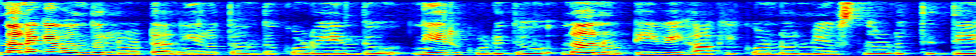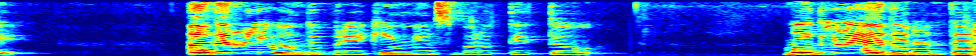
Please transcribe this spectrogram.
ನನಗೆ ಒಂದು ಲೋಟ ನೀರು ತಂದುಕೊಡು ಎಂದು ನೀರು ಕುಡಿದು ನಾನು ಟಿ ವಿ ಹಾಕಿಕೊಂಡು ನ್ಯೂಸ್ ನೋಡುತ್ತಿದ್ದೆ. ಅದರಲ್ಲಿ ಒಂದು ಬ್ರೇಕಿಂಗ್ ನ್ಯೂಸ್ ಬರುತ್ತಿತ್ತು. ಮದುವೆಯಾದ ನಂತರ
